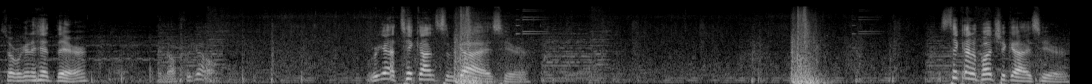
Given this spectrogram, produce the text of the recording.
So we're going to head there, and off we go. We gotta take on some guys here. Let's take on a bunch of guys here.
